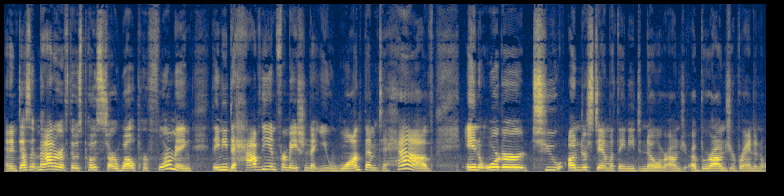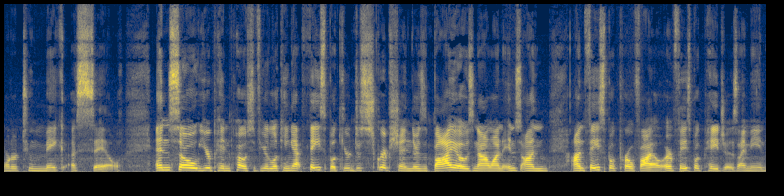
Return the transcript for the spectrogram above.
and it doesn't matter if those posts are well performing, they need to have the information that you want them to have in order to understand what they need to know around, around your brand in order to make a sale. And so your pinned post, if you're looking at Facebook, your description, there's bios now on on on Facebook profile or Facebook pages. I mean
